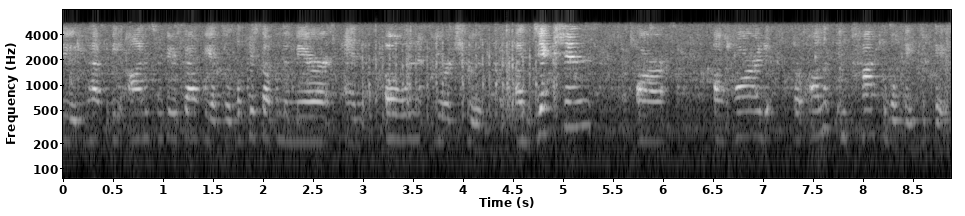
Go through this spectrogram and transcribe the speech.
do. You have to be honest with yourself. You have to look yourself in the mirror and own your truth. Addictions are a hard or almost impossible thing to face,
